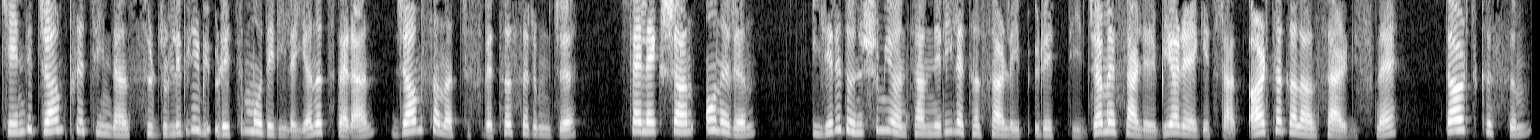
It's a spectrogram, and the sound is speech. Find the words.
kendi cam pratiğinden sürdürülebilir bir üretim modeliyle yanıt veren cam sanatçısı ve tasarımcı Felekşan Onar'ın ileri dönüşüm yöntemleriyle tasarlayıp ürettiği cam eserleri bir araya getiren arta kalan sergisine 4 Kasım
